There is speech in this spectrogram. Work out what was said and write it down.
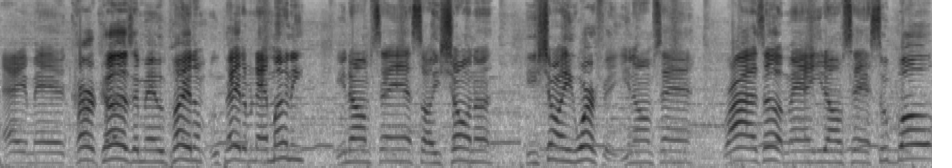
Hey man, Kirk Cousin, man, we paid him. We paid him that money. You know what I'm saying? So he's showing us. He's showing he worth it. You know what I'm saying? Rise up, man. You know what I'm saying? Super Bowl.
